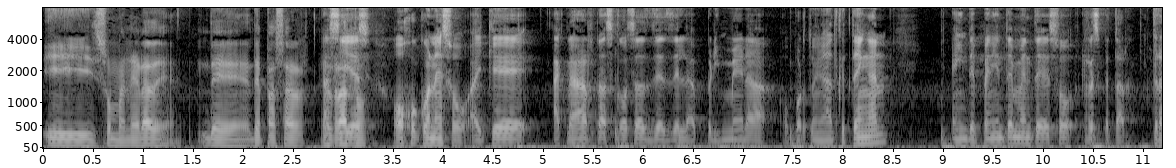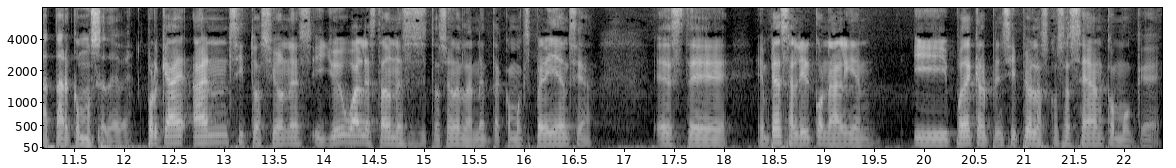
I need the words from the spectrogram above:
y su manera de, de, de pasar el Así rato. es. Ojo con eso. Hay que aclarar las cosas desde la primera oportunidad que tengan. E independientemente de eso, respetar. Tratar como se debe. Porque hay, situaciones, y yo igual he estado en esas situaciones, la neta, como experiencia. Este, empiezas a salir con alguien y puede que al principio las cosas sean como que,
